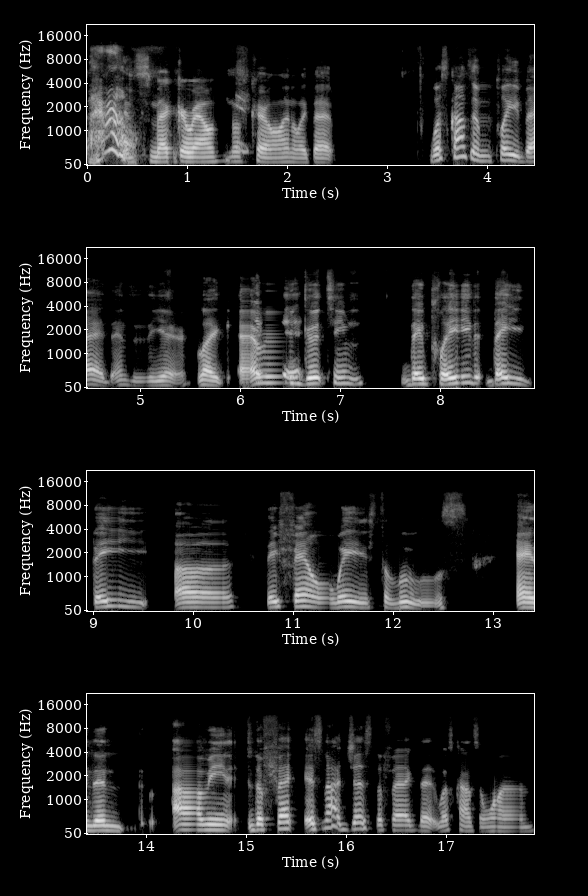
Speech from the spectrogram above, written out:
wow. and smack around North Carolina like that. Wisconsin played bad at the end of the year. Like every good team they played, they they uh they found ways to lose. And then, I mean, the fact it's not just the fact that Wisconsin won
